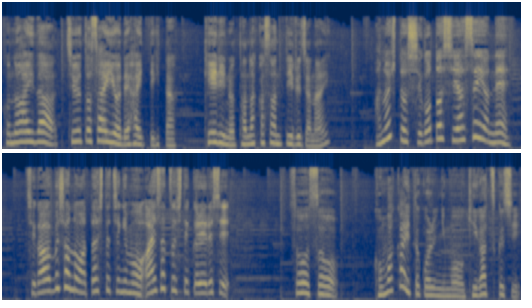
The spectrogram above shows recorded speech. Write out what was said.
この間、中途採用で入ってきた経理の田中さんっているじゃない？あの人仕事しやすいよね。違う部署の私たちにも挨拶してくれるし。そうそう。細かいところにも気がつくし。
